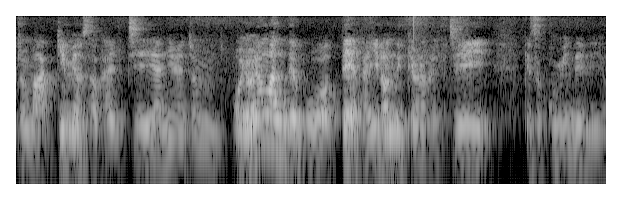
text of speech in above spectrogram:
좀 아끼면서 갈지 아니면 좀 어, 여행 갔는데 뭐 어때? 이런 느낌으로 갈지 계속 고민되네요.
